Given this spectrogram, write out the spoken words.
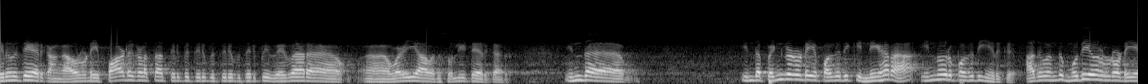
இருந்துகிட்டே இருக்காங்க. அவருடைய பாடுகளை தான் திருப்பி திருப்பி திருப்பி திருப்பி வெவ்வேறு வழியாக அவர் சொல்லிகிட்டே இருக்கார். இந்த இந்த பெண்களுடைய பகுதிக்கு நிகராக இன்னொரு பகுதியும் இருக்குது அது வந்து முதியவர்களுடைய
